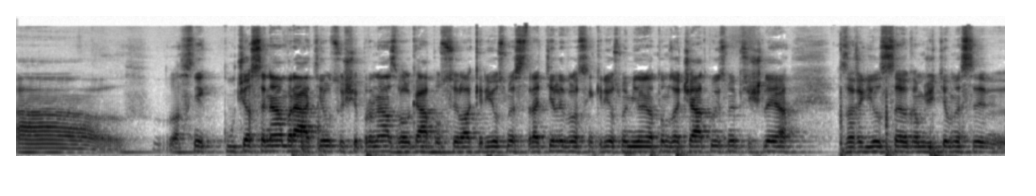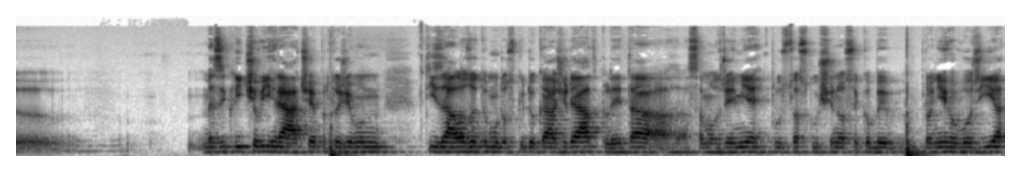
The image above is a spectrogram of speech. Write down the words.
a vlastně Kůča se nám vrátil, což je pro nás velká posila, kterýho jsme ztratili, vlastně kterýho jsme měli na tom začátku, kdy jsme přišli a zařadil se okamžitě mezi, mezi klíčový hráče, protože on v té záloze tomu dokáže dát klid a, a, samozřejmě plus ta zkušenost jakoby pro něj hovoří a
